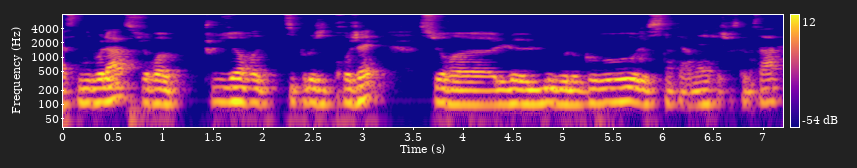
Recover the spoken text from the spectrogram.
à ce niveau-là sur euh, plusieurs typologies de projets sur le, nouveau logo, le site internet, les choses comme ça,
